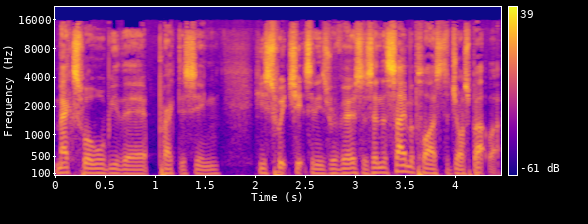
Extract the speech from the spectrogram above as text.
Maxwell will be there practicing his switch hits and his reverses, and the same applies to Josh Buttler.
